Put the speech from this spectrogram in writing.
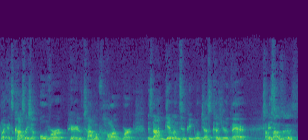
but it's consolation over a period of time of hard work. It's not given to people just because you're there. It's sometimes it is.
